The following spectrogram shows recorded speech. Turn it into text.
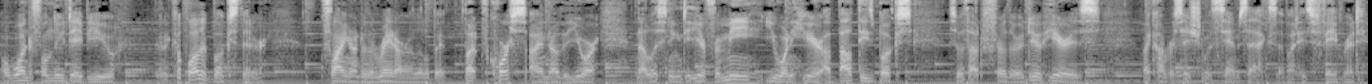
a wonderful new debut, and a couple other books that are flying under the radar a little bit. But of course, I know that you are not listening to hear from me. You want to hear about these books. So without further ado, here is my conversation with Sam Sacks about his favorite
